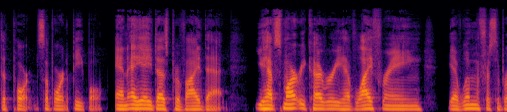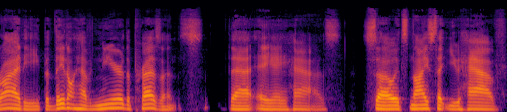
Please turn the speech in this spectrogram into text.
support, support of people. And AA does provide that. You have Smart Recovery, you have LifeRing, you have Women for Sobriety, but they don't have near the presence that AA has. So it's nice that you have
